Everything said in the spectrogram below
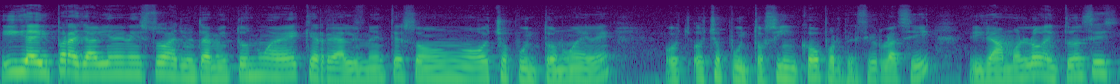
Y de ahí para allá vienen estos ayuntamientos 9 que realmente son 8.9 8.5 por decirlo así, digámoslo. Entonces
